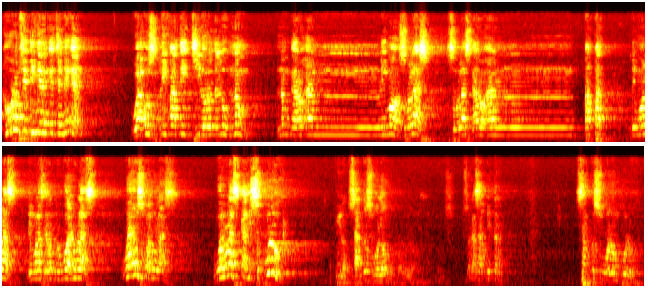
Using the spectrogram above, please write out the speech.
Huruf sing dimirengke jenengan wa uslifati telu 6 6 karoan 5 11 11 karoan 4 15 15 karo telu 18 wa us 18 18 kali 10 piro 110 Surah Sapiter 180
